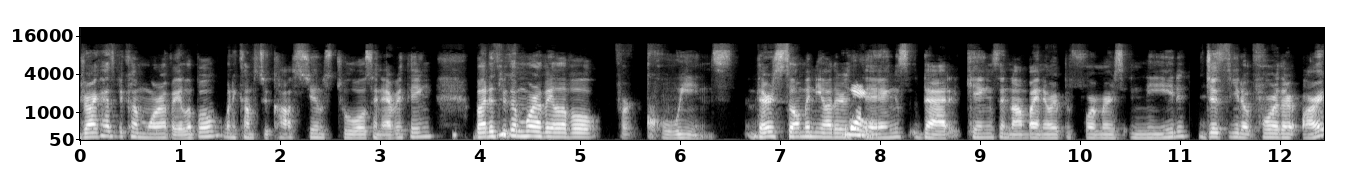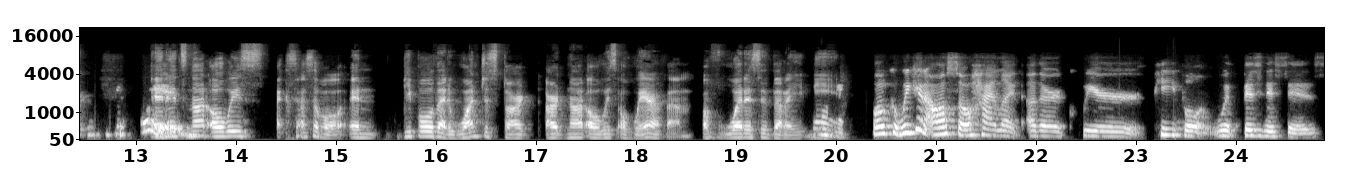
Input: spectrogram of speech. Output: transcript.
drag has become more available when it comes to costumes, tools, and everything, but it's become more available for queens. There's so many other Yes, things that kings and non-binary performers need just, you know, for their art, and it's not always accessible. And people that want to start are not always aware of them, of what is it that I need. Well, we can also highlight other queer people with businesses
